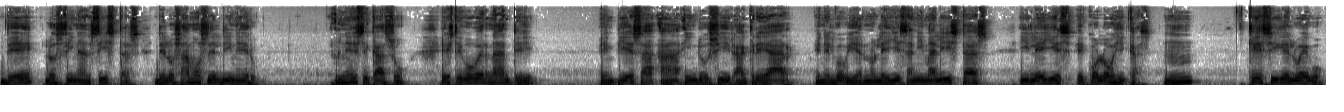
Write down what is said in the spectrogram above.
de los financistas, de los amos del dinero. En este caso, este gobernante empieza a inducir, a crear en el gobierno leyes animalistas y leyes ecológicas. ¿Mm? ¿Qué sigue luego?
